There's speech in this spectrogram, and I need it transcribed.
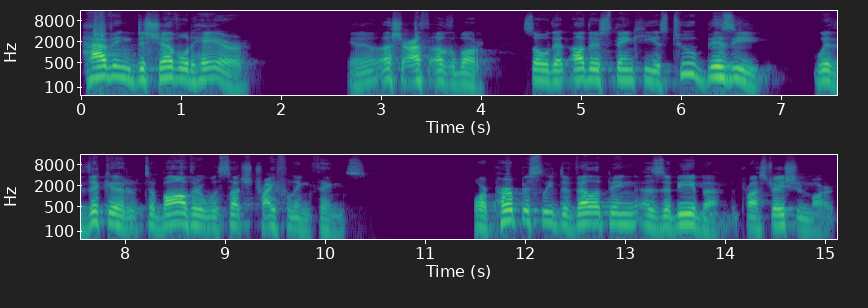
Having disheveled hair, you know, ash'ath so that others think he is too busy with dhikr to bother with such trifling things. Or purposely developing a zabiba, the prostration mark,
